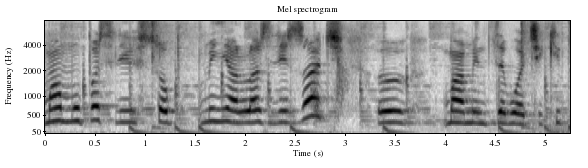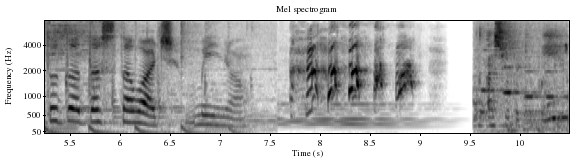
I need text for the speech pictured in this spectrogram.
маму пошли, чтобы меня разрезать, э, мамин животик, и туда доставать меня. А що таке папір?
